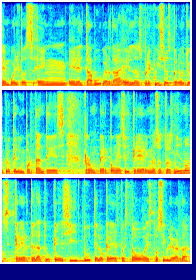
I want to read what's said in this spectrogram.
envueltos en, en el tabú, ¿verdad? En los prejuicios, pero yo creo que lo importante es romper con eso y creer en nosotros mismos, creértela tú que si tú te lo crees, pues todo es posible, ¿verdad?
